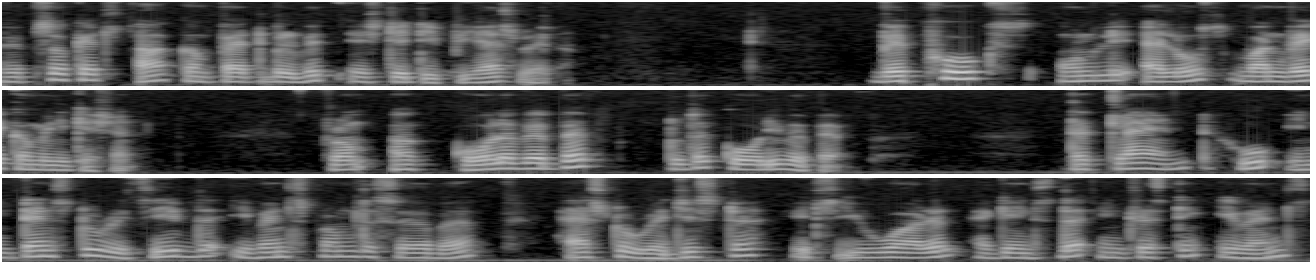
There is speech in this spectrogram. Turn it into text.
WebSockets are compatible with HTTP as well. Webhooks only allows one-way communication from a caller web app to the callee web app. The client who intends to receive the events from the server has to register its URL against the interesting events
